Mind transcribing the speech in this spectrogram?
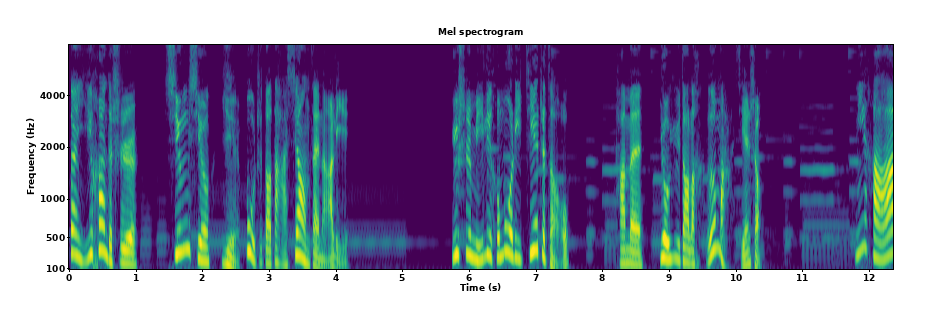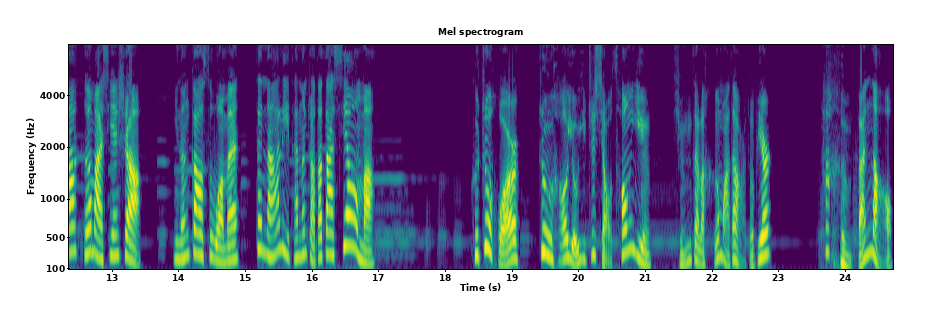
但遗憾的是。星星也不知道大象在哪里。于是米莉和茉莉接着走，他们又遇到了河马先生。你好啊，河马先生，你能告诉我们在哪里才能找到大象吗？可这会儿正好有一只小苍蝇停在了河马的耳朵边儿，他很烦恼，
